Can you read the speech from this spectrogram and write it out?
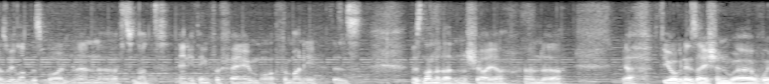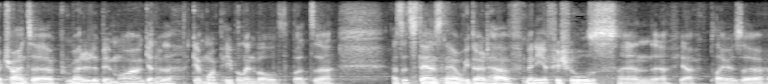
Because we love the sport and uh, it's not anything for fame or for money. There's there's none of that in Australia and uh, yeah, the organisation where we're trying to promote it a bit more, get a, get more people involved, but. Uh, as it stands now, we don't have many officials, and uh, yeah, players are,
